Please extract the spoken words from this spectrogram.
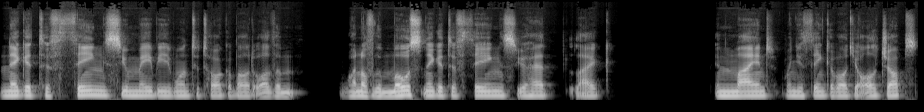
negative things you maybe want to talk about, or the one of the most negative things you had like in mind when you think about your old jobs?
